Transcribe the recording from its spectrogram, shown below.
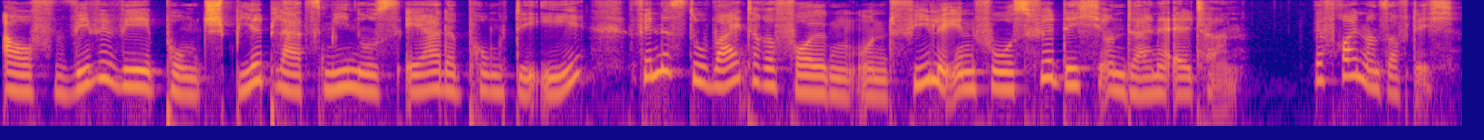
Auf www.spielplatz-erde.de findest du weitere Folgen und viele Infos für dich und deine Eltern. Wir freuen uns auf dich.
